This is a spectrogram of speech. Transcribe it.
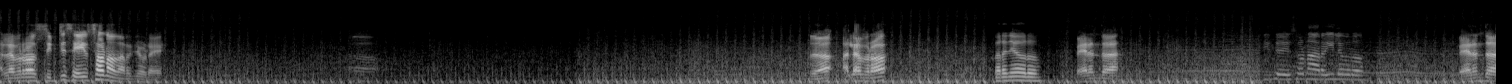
അല്ല ബ്രോ സിറ്റി സേഫ് സോണോ അറിഞ്ഞൂടെ അല്ല ബ്രോ. പറഞ്ഞോ ബ്രോ. പേരെന്താ? അറിയില്ല ബ്രോ. പേരെന്താ?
